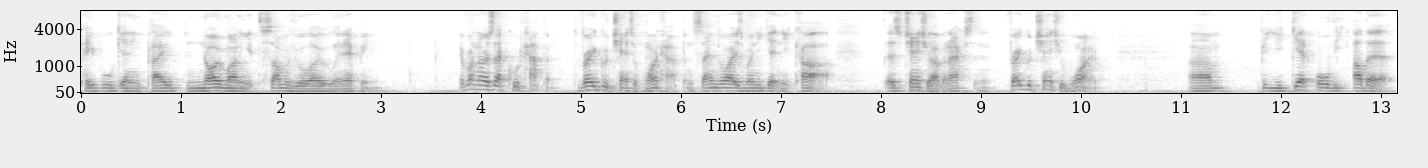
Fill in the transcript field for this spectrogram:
people getting paid no money at Somerville Oval in Epping. Everyone knows that could happen. It's a very good chance it won't happen. Same way as when you get in your car, there's a chance you'll have an accident. Very good chance you won't. Um, but you get all the other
